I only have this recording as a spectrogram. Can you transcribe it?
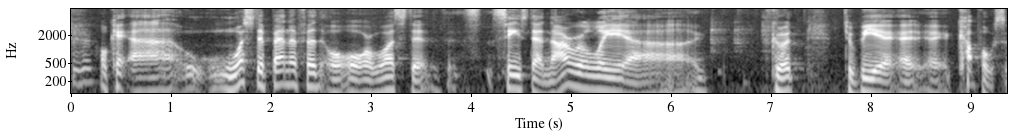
Mm-hmm. Okay. Uh, what's the benefit, or, or what's the things that not really uh, good to be a, a, a couples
